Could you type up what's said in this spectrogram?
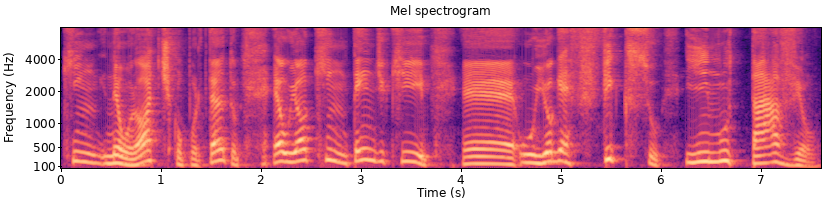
que neurótico, portanto, é o yoga que entende que é, o yoga é fixo e imutável.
